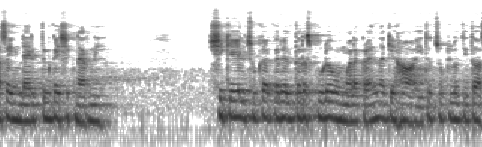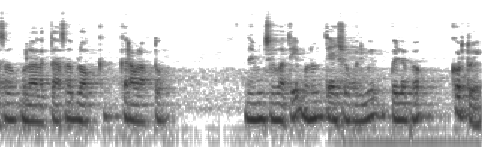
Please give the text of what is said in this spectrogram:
असं इनडायरेक्ट तुम्ही काही शिकणार नाही. शिकेल चुका करेल तरच पुढं मग मला कळेल ना की हां इथं चुकलं तिथं असं बोलावं लागतं असा ब्लॉग करावा लागतो. नवीन सुरुवात आहे. म्हणून त्या हिशोबाने मी पहिला ब्लॉग करतो आहे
